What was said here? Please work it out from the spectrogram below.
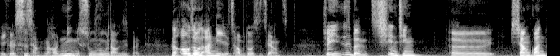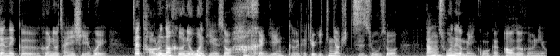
一个市场，然后逆输入到日本。那澳洲的案例也差不多是这样子，所以日本现今呃相关的那个和牛产业协会。在讨论到和牛问题的时候，他很严格的，就一定要去指出说，当初那个美国跟澳洲和牛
